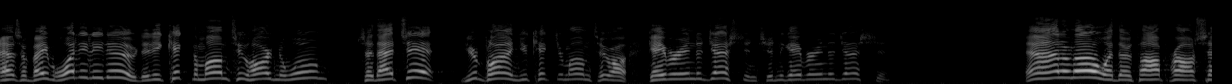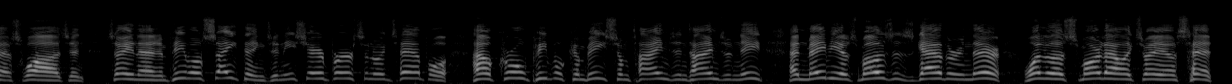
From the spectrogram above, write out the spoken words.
as a baby, what did he do? Did he kick the mom too hard in the womb? So that's it. You're blind. You kicked your mom too hard. Gave her indigestion. Shouldn't have gave her indigestion. And I don't know what their thought process was and saying that. And people say things, and he shared personal example how cruel people can be sometimes in times of need. And maybe as Moses is gathering there, one of those smart Alex may have said,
